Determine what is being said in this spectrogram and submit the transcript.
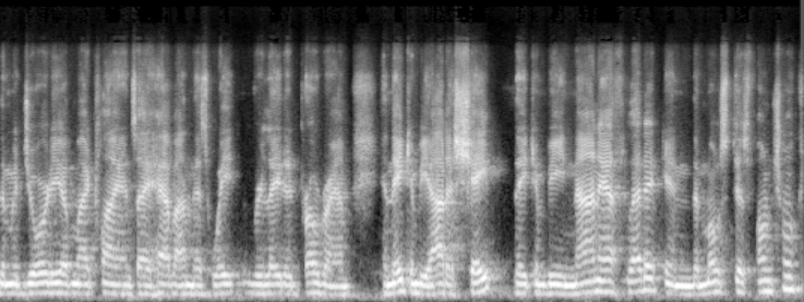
the majority of my clients i have on this weight related program and they can be out of shape they can be non-athletic and the most dysfunctional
